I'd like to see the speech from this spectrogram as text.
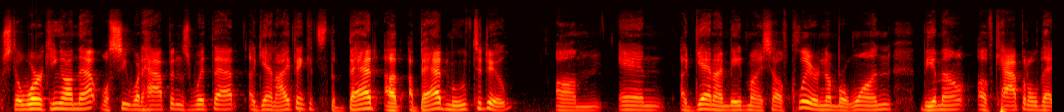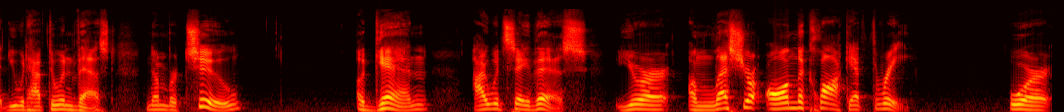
Still working on that. We'll see what happens with that. Again, I think it's the bad a, a bad move to do. Um, and again, I made myself clear. Number one, the amount of capital that you would have to invest. Number two, again, I would say this: you're unless you're on the clock at three, or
